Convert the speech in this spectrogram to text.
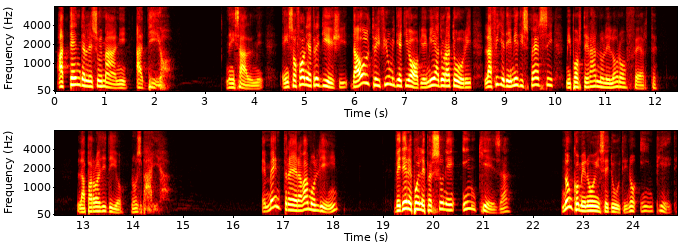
a tendere le sue mani a Dio. Nei Salmi. E in Sofonia 3:10, da oltre i fiumi di Etiopia, i miei adoratori, la figlia dei miei dispersi, mi porteranno le loro offerte. La parola di Dio non sbaglia. E mentre eravamo lì, vedere poi le persone in chiesa, non come noi seduti, no, in piedi,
